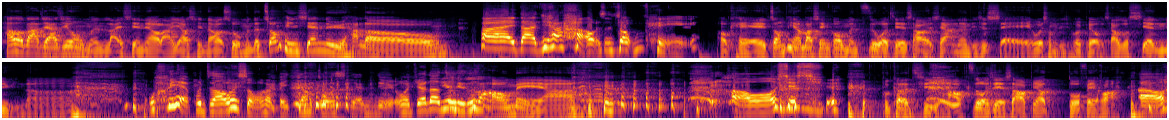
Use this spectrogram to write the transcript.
Hello，大家，今天我们来闲聊啦，邀请到的是我们的中平仙女。Hello。嗨，大家好，我是钟平。OK，钟平要不要先跟我们自我介绍一下呢？你是谁？为什么你会被我叫做仙女呢？我也不知道为什么会被叫做仙女。我觉得、就是、因为你真的好美啊！好哦，谢谢。不客气。好，自我介绍，不要多废话。好，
